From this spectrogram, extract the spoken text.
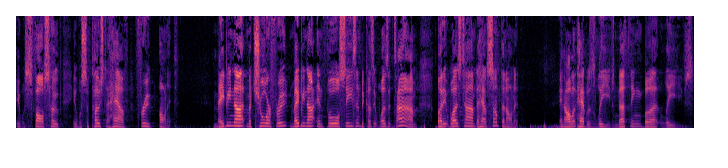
It was false hope. It was supposed to have fruit on it. Maybe not mature fruit, maybe not in full season because it wasn't time, but it was time to have something on it. And all it had was leaves, nothing but leaves.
